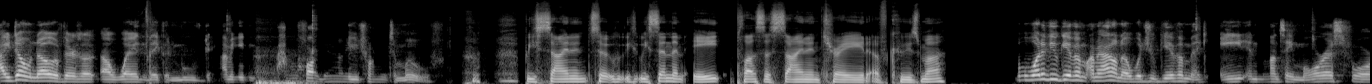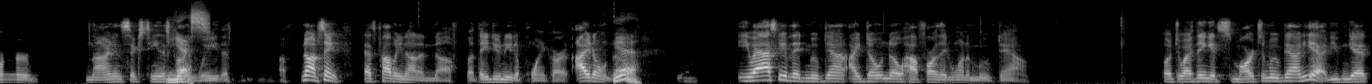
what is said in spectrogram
I don't know if there's a, a way that they could move. Down. I mean, how far down are you trying to move? we sign in. So we, we send them eight plus a sign and trade of Kuzma. Well, what if you give him? I mean, I don't know. Would you give him like eight and Monte Morris for nine and sixteen? That's probably Yes. way. That's enough. No, I'm saying that's probably not enough. But they do need a point guard. I don't know. Yeah, You asked me if they'd move down. I don't know how far they'd want to move down. But do I think it's smart to move down? Yeah, if you can get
